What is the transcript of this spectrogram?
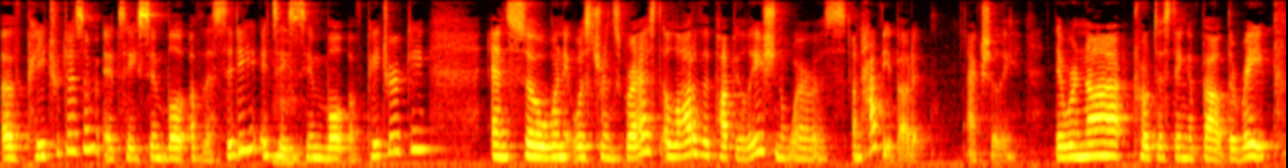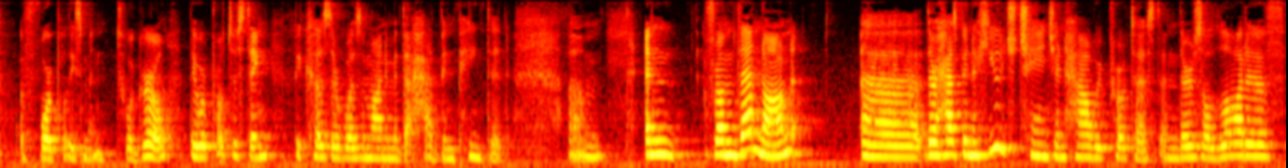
of patriotism, it's a symbol of the city, it's a symbol of patriarchy. And so when it was transgressed, a lot of the population was unhappy about it, actually. They were not protesting about the rape of four policemen to a girl. They were protesting because there was a monument that had been painted. Um, and from then on, uh, there has been a huge change in how we protest, and there's a lot of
